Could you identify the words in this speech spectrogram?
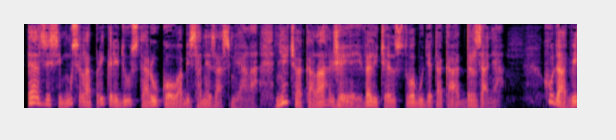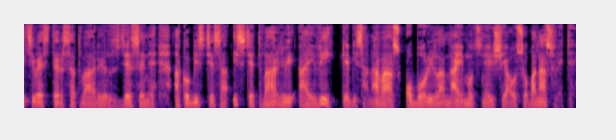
Elzy si musela prikryť ústa rukou, aby sa nezasmiala. Nečakala, že jej veličenstvo bude taká drzania. Chudák Vicivester sa tváril zdesene, ako by ste sa iste tvárili aj vy, keby sa na vás oborila najmocnejšia osoba na svete.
